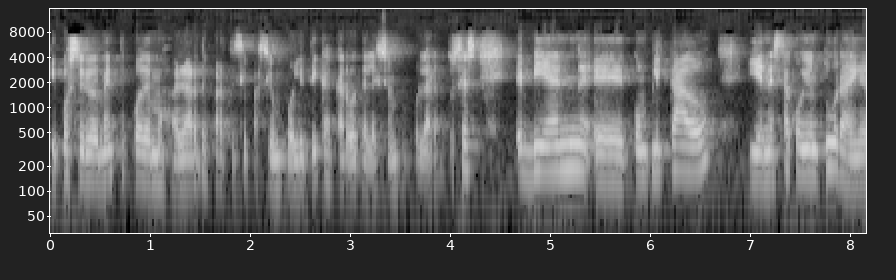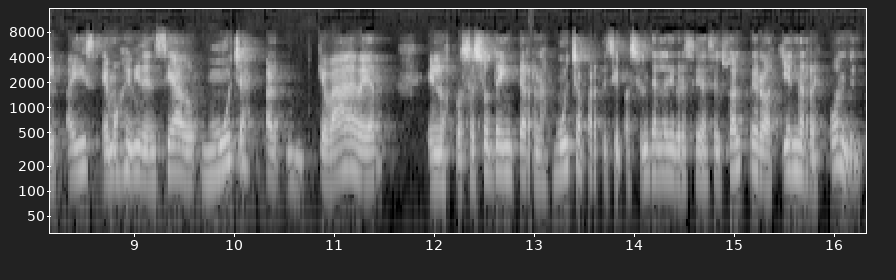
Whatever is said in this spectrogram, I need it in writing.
y posteriormente podemos hablar de participación política a cargos de elección popular. Entonces, es bien eh, complicado y en esta coyuntura en el país hemos evidenciado muchas que va a haber en los procesos de internas mucha participación de la diversidad sexual, pero ¿a quiénes responden?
